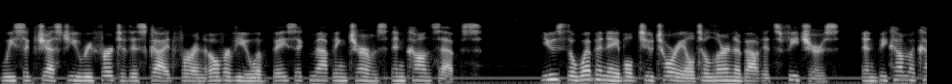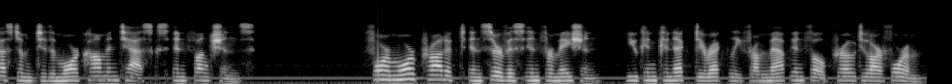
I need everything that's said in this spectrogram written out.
we suggest you refer to this guide for an overview of basic mapping terms and concepts. Use the web-enabled tutorial to learn about its features, and become accustomed to the more common tasks and functions. For more product and service information, you can connect directly from MapInfo Pro to our forum,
